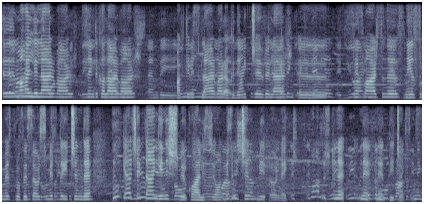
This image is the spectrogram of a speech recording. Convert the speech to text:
e, mahalleler var, sendikalar var, aktivistler var, akademik çevreler, e, siz varsınız, Neil Smith, Profesör Smith de içinde. Bu gerçekten geniş bir koalisyon. Bizim için bir örnek. Bunun üstüne ne, ne diyeceksiniz?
